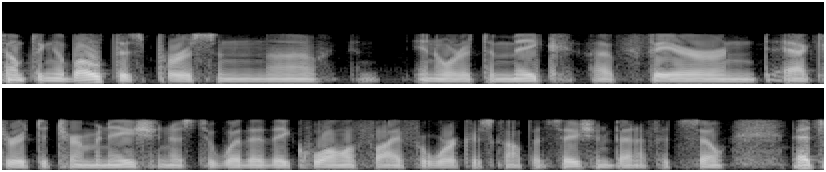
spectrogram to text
something about this person uh, in order to make a fair and accurate determination as to whether they qualify for workers' compensation benefits. So that's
